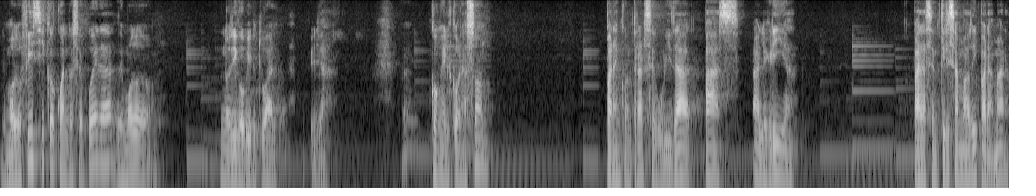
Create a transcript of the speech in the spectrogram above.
De modo físico cuando se pueda, de modo, no digo virtual, ya, con el corazón, para encontrar seguridad, paz, alegría, para sentirse amado y para amar.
